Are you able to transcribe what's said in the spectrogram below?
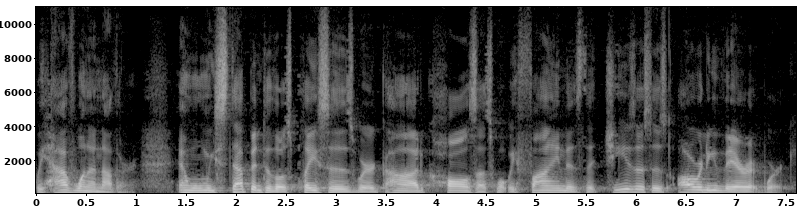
We have one another. And when we step into those places where God calls us, what we find is that Jesus is already there at work.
